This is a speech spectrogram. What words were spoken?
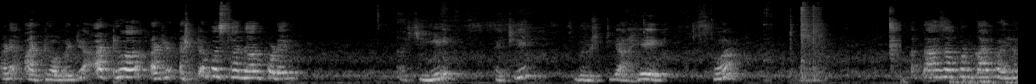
आणि आठवं म्हणजे आठवं आठ अष्टम स्थानावर पडेल. अशी ही त्याची दृष्टी आहे. पण आता आज आपण काय पाहिलं?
